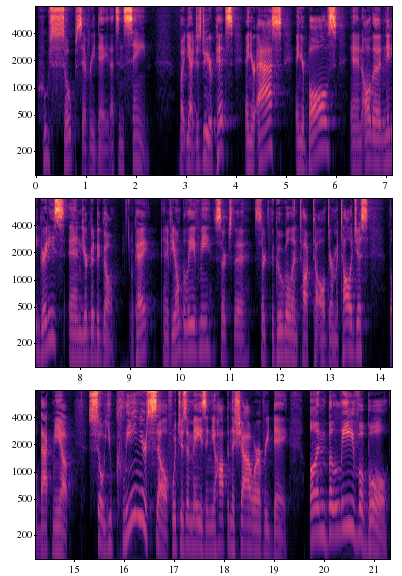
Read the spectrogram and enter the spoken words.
who soaps every day? That's insane. But yeah, just do your pits and your ass and your balls and all the nitty gritties, and you're good to go. Okay. And if you don't believe me, search the search the Google and talk to all dermatologists. They'll back me up. So you clean yourself, which is amazing. You hop in the shower every day. Unbelievable.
